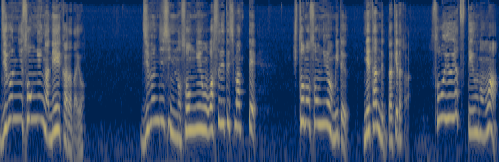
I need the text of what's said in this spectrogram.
自分に尊厳がねえからだよ。自分自身の尊厳を忘れてしまって人の尊厳を見て妬んでるだけだから。そういうやつっていうのは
